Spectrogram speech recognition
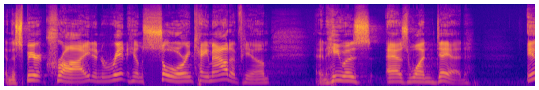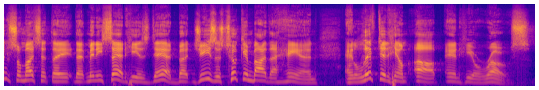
And the Spirit cried and rent him sore and came out of him, and he was as one dead. Insomuch that they that many said he is dead, but Jesus took him by the hand and lifted him up, and he arose.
